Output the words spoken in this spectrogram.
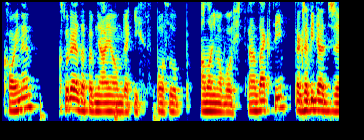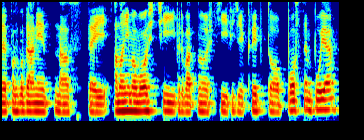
coiny, które zapewniają w jakiś sposób anonimowość transakcji. Także widać, że pozbawianie nas tej anonimowości i prywatności w świecie krypto postępuje.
